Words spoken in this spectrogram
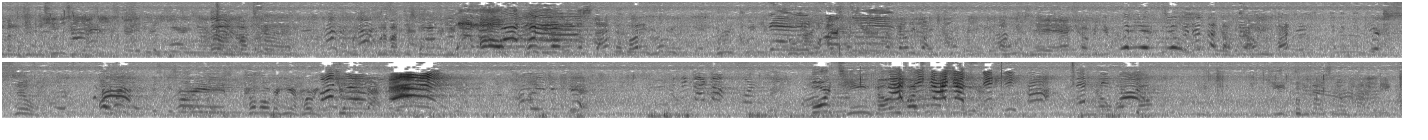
I'm going to do this one. Well, but, uh, what, what about this one over here? Oh, oh hey, we don't need the stack, buddy. Hurry, hurry, quick. Soldier, more ice cream in the belly button. Oh, yeah, cover you. What are you doing? That's not the belly button. You're silly. Oh, wait. Freeze. Come over here. you guys know how to make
